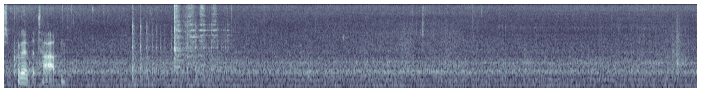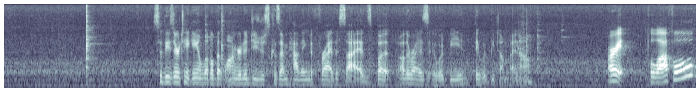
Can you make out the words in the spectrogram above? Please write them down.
Just put it at the top. So these are taking a little bit longer to do just because I'm having to fry the sides, but otherwise it would be they would be done by now. All right, falafel,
